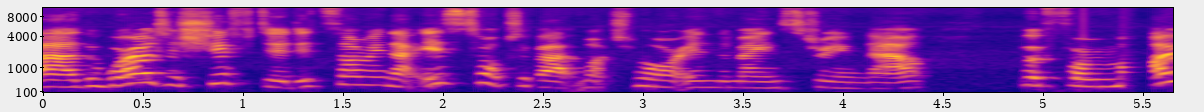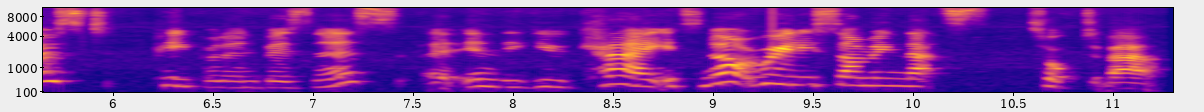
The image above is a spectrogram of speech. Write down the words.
uh, the world has shifted. It's something that is talked about much more in the mainstream now. But for most people in business uh, in the UK, it's not really something that's talked about.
